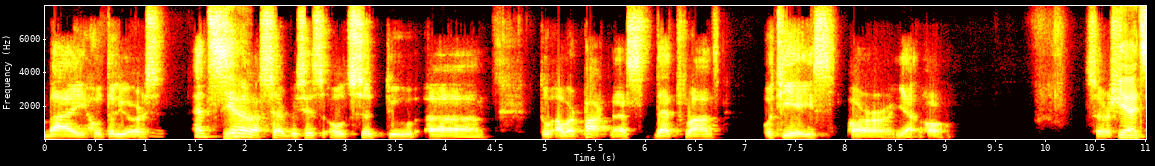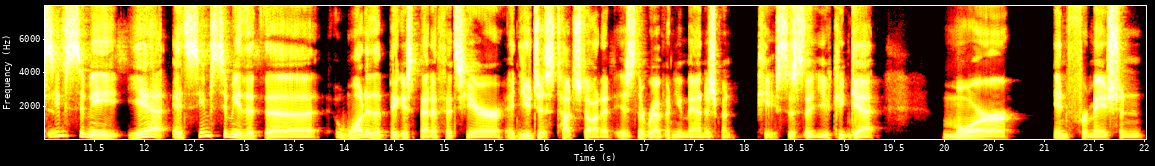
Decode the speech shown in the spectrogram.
by hoteliers and similar yeah. services also to uh, to our partners that run OTAs or yeah or search. Yeah, engines. it seems to me. Yeah, it seems to me that the one of the biggest benefits here, and you just touched on it, is the revenue management piece. Is that you can get more information,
